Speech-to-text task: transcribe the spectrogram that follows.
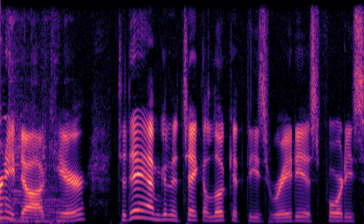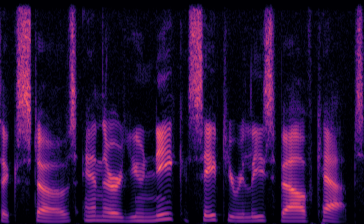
BernieDawg here. Today I'm going to take a look at these Radius 46 stoves and their unique safety release valve caps.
